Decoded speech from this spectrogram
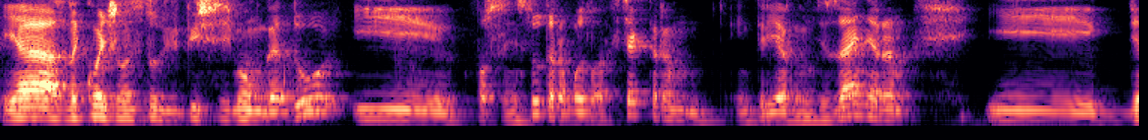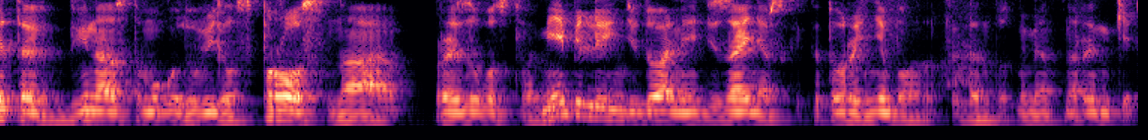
Я закончил институт в 2007 году и после института работал архитектором, интерьерным дизайнером. И где-то к 2012 году увидел спрос на производство мебели индивидуальной дизайнерской, которой не было тогда на тот момент на рынке.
